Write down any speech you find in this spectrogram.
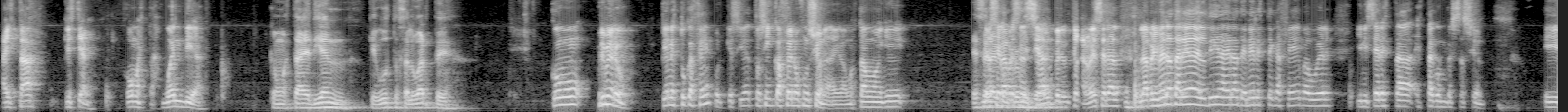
Ahí está, Cristian, ¿cómo estás? Buen día. ¿Cómo estás, Etienne? Qué gusto saludarte. ¿Cómo? Primero, ¿tienes tu café? Porque si esto sin café no funciona, digamos. Estamos aquí. Ese era, presencial, pero claro, esa era la primera tarea del día, era tener este café para poder iniciar esta, esta conversación. Y,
